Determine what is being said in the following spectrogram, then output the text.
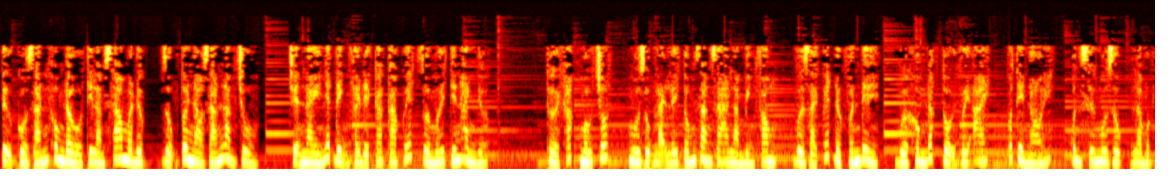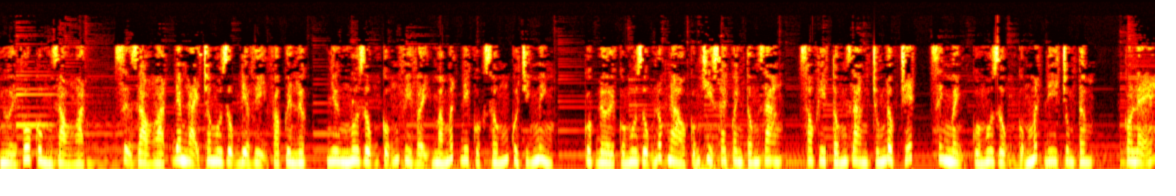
"Tự cổ rắn không đầu thì làm sao mà được, Dụng tôi nào dám làm chủ. Chuyện này nhất định phải để ca ca quyết rồi mới tiến hành được." Thời khắc mấu chốt, Ngô Dụng lại lấy Tống Giang ra làm bình phong, vừa giải quyết được vấn đề, vừa không đắc tội với ai, có thể nói, quân sư Ngô Dụng là một người vô cùng giàu hoạt. Sự giàu hoạt đem lại cho Ngô Dụng địa vị và quyền lực, nhưng Ngô Dụng cũng vì vậy mà mất đi cuộc sống của chính mình. Cuộc đời của Ngô Dụng lúc nào cũng chỉ xoay quanh Tống Giang, sau khi Tống Giang trúng độc chết, sinh mệnh của Ngô Dụng cũng mất đi trung tâm. Có lẽ,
